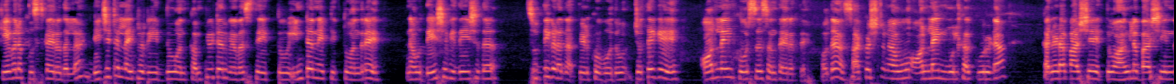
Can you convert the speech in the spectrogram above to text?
ಕೇವಲ ಪುಸ್ತಕ ಇರೋದಲ್ಲ ಡಿಜಿಟಲ್ ಲೈಬ್ರರಿ ಇದ್ದು, ಒಂದು ಕಂಪ್ಯೂಟರ್ ವ್ಯವಸ್ಥೆ ಇತ್ತು ಇಂಟರ್ನೆಟ್ ಇತ್ತು ಅಂದ್ರೆ ನಾವು ದೇಶ ವಿದೇಶದ ಸುದ್ದಿಗಳನ್ನು ತಿಳ್ಕೊಬಹುದು ಜೊತೆಗೆ ಆನ್ಲೈನ್ ಕೋರ್ಸಸ್ ಅಂತ ಇರುತ್ತೆ. ಹೌದಾ? ಸಾಕಷ್ಟು ನಾವು ಆನ್ಲೈನ್ ಮೂಲಕ ಕೂಡ ಕನ್ನಡ ಭಾಷೆ ಇತ್ತು ಆಂಗ್ಲ ಭಾಷೆಯಿಂದ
